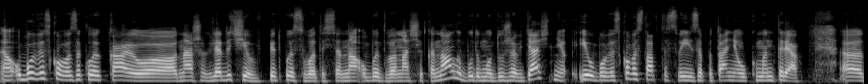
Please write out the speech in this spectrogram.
е, обов'язково закликаю е, наших глядачів підписуватися на обидва наші канали. Будемо дуже вдячні і обов'язково ставте свої запитання у коментарях. Е,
